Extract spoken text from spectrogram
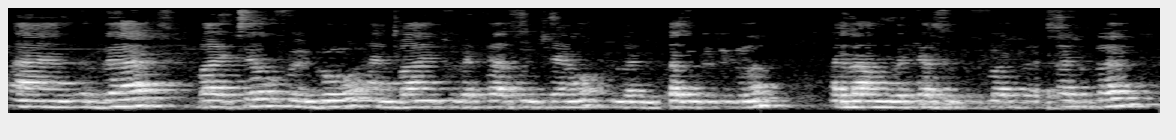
and that by itself will go and bind to the calcium channel, to the plasma reticulum, allowing the calcium to flood the cytoplasm,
